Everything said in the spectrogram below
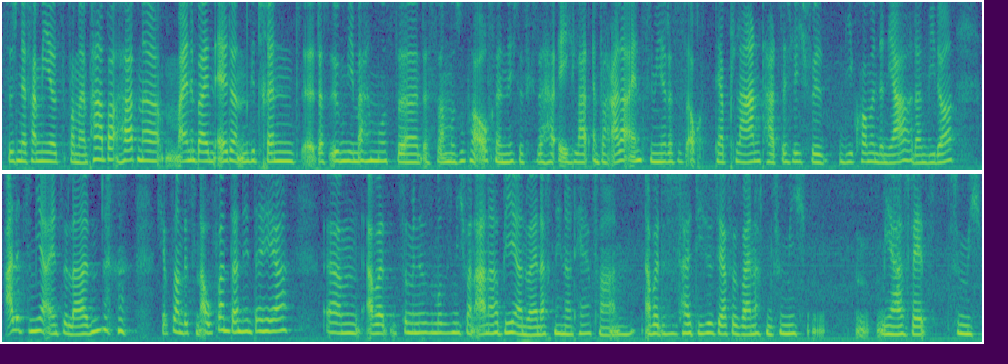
zwischen der Familie von meinem Partner, meine beiden Eltern getrennt äh, das irgendwie machen musste. Das war immer super aufwendig, dass ich gesagt habe, ey, ich lade einfach alle ein zu mir. Das ist auch der Plan tatsächlich für die kommenden Jahre dann wieder, alle zu mir einzuladen. Ich habe zwar ein bisschen Aufwand dann hinterher, ähm, aber zumindest muss ich nicht von A nach B an Weihnachten hin und her fahren. Aber das ist halt dieses Jahr für Weihnachten für mich, ja, es wäre jetzt für mich,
